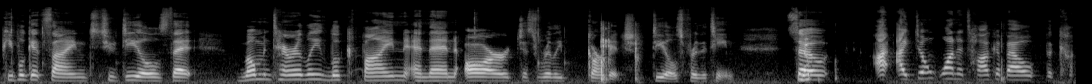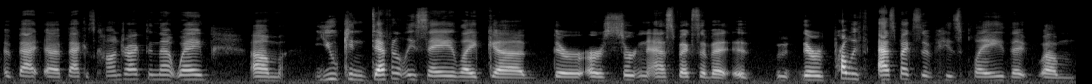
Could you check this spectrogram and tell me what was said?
people get signed to deals that momentarily look fine and then are just really garbage deals for the team. So I, I don't want to talk about the back, uh, Backes contract in that way. Um, you can definitely say like uh, there are certain aspects of it. There are probably aspects of his play that um,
